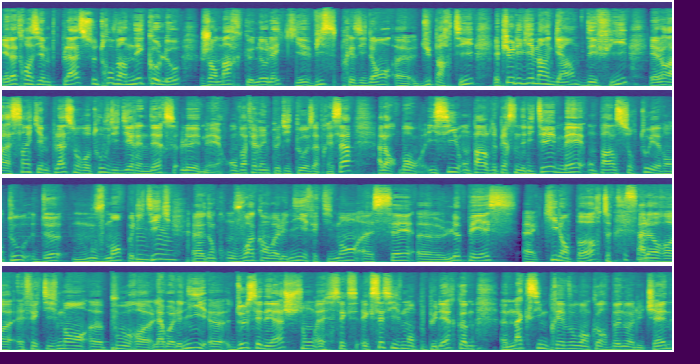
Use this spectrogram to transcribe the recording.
Et à la troisième place se trouve un écolo, Jean-Marc Nollet, qui est vice-président euh, du parti. Et puis Olivier Minguin, défi. Et alors à la cinquième place, on retrouve Didier Renders, le MR. On va faire une petite pause après ça. Alors bon, ici on parle de personnalité, mais on parle surtout et avant tout de mouvement politique. Mhm. Euh, donc on voit qu'en Wallonie, effectivement, euh, c'est euh, le PS euh, qui l'emporte. Alors effectivement, pour la Wallonie, deux CDH sont ex- excessivement populaires comme Maxime Prévost ou encore Benoît Luchen.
